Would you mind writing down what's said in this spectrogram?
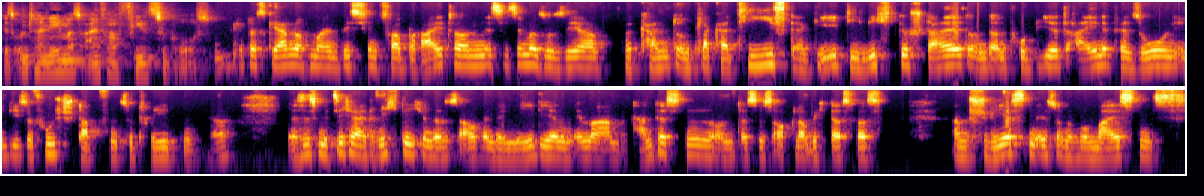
des Unternehmers einfach viel zu groß. Ich würde das gerne noch mal ein bisschen verbreitern. Es ist immer so sehr bekannt und plakativ. Da geht die Lichtgestalt und dann probiert eine Person in diese Fußstapfen zu treten. Ja. Das ist mit Sicherheit richtig und das ist auch in den Medien immer am bekanntesten. Und das ist auch, glaube ich, das, was am schwersten ist und wo meistens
